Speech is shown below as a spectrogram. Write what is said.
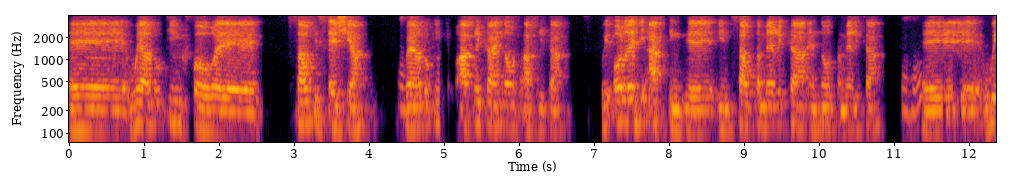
uh, we are looking for uh, Southeast Asia, we are looking for Africa and North Africa. We're already acting in South America and North America. Mm -hmm. we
